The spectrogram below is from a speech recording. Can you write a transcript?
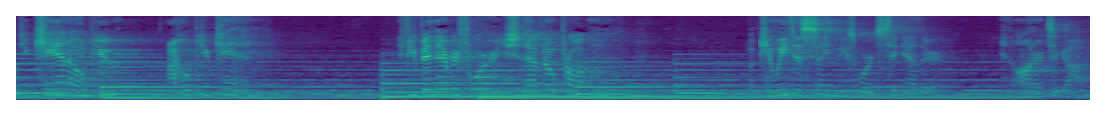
if you can, I hope you I hope you can. If you've been there before, you should have no problem. But can we just sing these words together in honor to God?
